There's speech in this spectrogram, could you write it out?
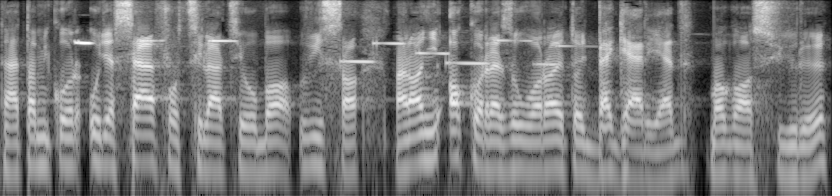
Tehát amikor ugye szelfoszcillációba vissza, már annyi akkor rezó van rajta, hogy begerjed maga a szűrő,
